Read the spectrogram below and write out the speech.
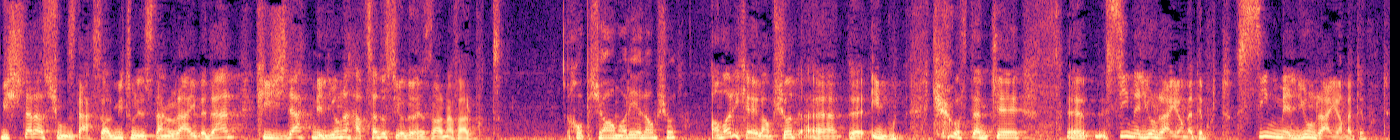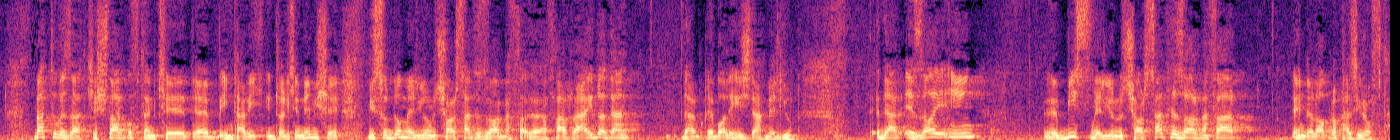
بیشتر از 16 سال می‌تونستن رأی بدن 18 میلیون و 732 هزار نفر بود. خب چه آماری اعلام شد؟ آماری که اعلام شد این بود که گفتن که سی میلیون رای آمده بود. سی میلیون رای آمده بود. بعد تو وزارت کشور گفتن که این طریق اینطوری که نمیشه. 22 میلیون و 400 هزار نفر رای دادن در قبال 18 میلیون. در ازای این 20 میلیون و 400 هزار نفر انقلاب رو پذیرفتن.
